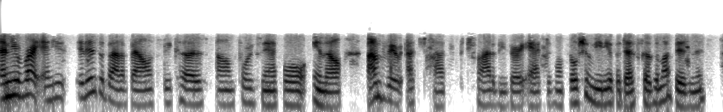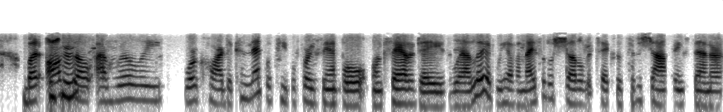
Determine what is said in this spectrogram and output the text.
and you're right, and you, it is about a balance because, um, for example, you know, I'm very I, I try to be very active on social media, but that's because of my business. But Mm-hmm. also, I really work hard to connect with people. For example, on Saturdays where I live, we have a nice little shuttle that takes us to the shopping center,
